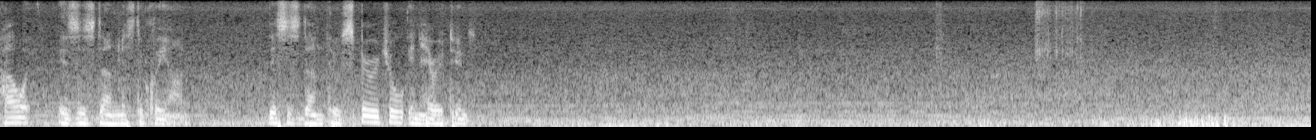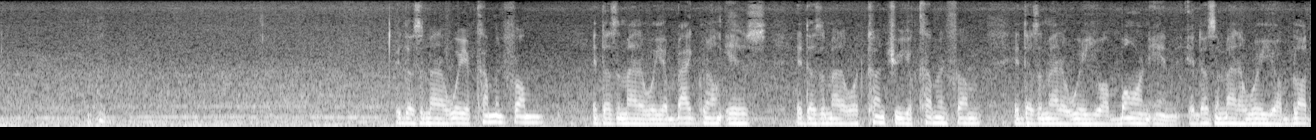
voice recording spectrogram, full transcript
How is this done, Mr. Cleon? This is done through spiritual inheritance. It doesn't matter where you're coming from. It doesn't matter where your background is. It doesn't matter what country you're coming from. It doesn't matter where you are born in. It doesn't matter where you are blood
